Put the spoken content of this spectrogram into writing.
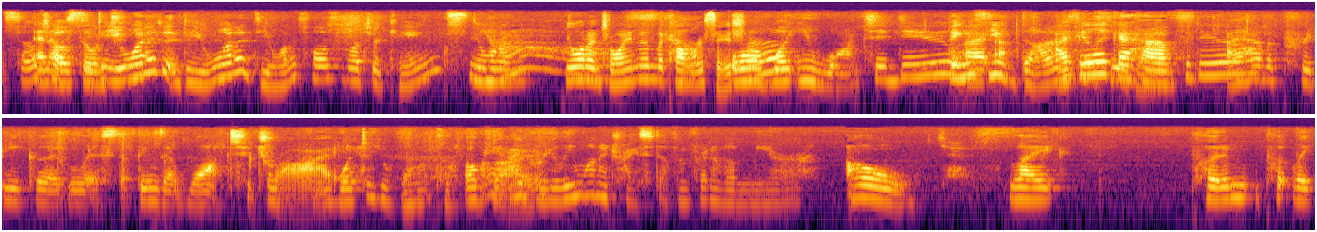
So And Chelsea, do you want to? Do you want to? Do you want to tell us about your kinks? You want to? You want to join in the conversation? or what you want to do. Things I- you've done, I feel like I have. to do? I have a pretty good list of things I want to try. What do you want to? Okay, I really want to try stuff in front of a mirror. Oh yes. Like, put him, put like.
